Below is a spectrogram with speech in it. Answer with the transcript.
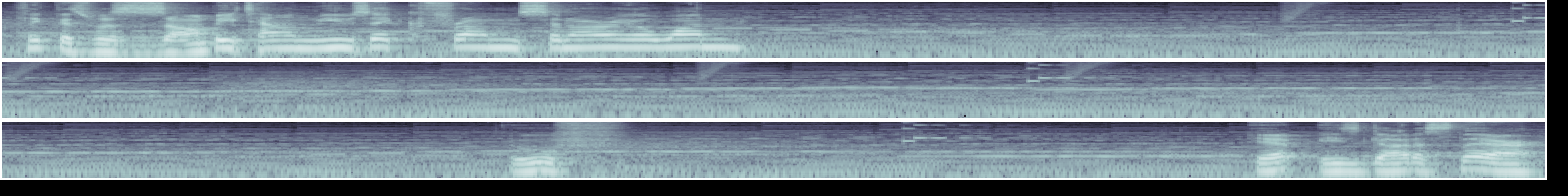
I think this was Zombie Town music from Scenario 1. Oof. Yep, he's got us there.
